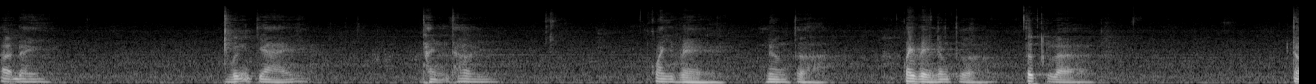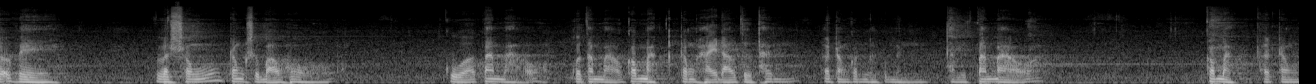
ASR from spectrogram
ở đây, vững chãi, thảnh thơi, quay về nương tựa. Quay về nương tựa, tức là trở về và sống trong sự bảo hộ của tam bảo. Của tam bảo có mặt trong hải đạo tự thân, ở trong con người của mình. Tại vì tam bảo có mặt ở trong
